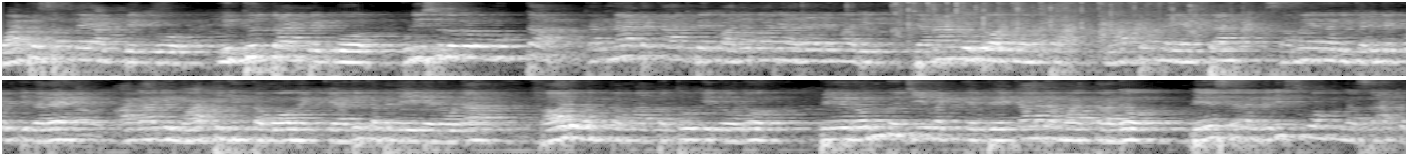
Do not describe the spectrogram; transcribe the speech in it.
ವಾಟರ್ ಸಪ್ಲೈ ಆಗಬೇಕು, ವಿದ್ಯುತ್ ಆಗಬೇಕು, ಗುಡಿಸಲುಗಳು ಮುಕ್ತ ಕರ್ನಾಟಕ ಆಗಬೇಕು, ಅದೇ ಅಲೆಮಾರಿ ಜನಾಂಗಗಳು ಅನ್ನುವಂತ ಮಾತನ್ನ ಹೇಳ್ತಾ ಸಮಯ ನನಗೆ ಕಡಿಮೆ ಕೊಟ್ಟಿದ್ದಾರೆ. ಹಾಗಾಗಿ ಮಾತಿಗಿಂತ ಮೌನಕ್ಕೆ ಅಧಿಕ ಬೆಲೆ ಇದೆ ನೋಡ. ಹಾಡುವಂತ ಮಾತ ತೂಗಿ ನೋಡು. ಬೇರೊಂದು ಜೀವಕ್ಕೆ ಬೇಕಾದ ಮಾತಾಡು. ಬೇಸರ ಗಳಿಸುವ ಮುನ್ನ ಸಾಕು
